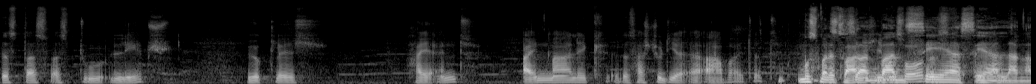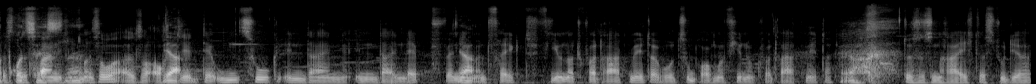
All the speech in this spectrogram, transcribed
ist das, was du lebst, wirklich High-End einmalig, das hast du dir erarbeitet. Muss man dazu sagen, war ein so. sehr, das, sehr ja, langer das, Prozess. Das war nicht ne? immer so. Also auch ja. der, der, Umzug in dein, in dein Lab, wenn ja. jemand fragt, 400 Quadratmeter, wozu brauchen wir 400 Quadratmeter? Das ist ein Reich, dass du dir,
